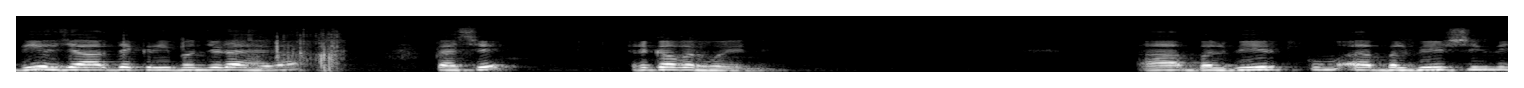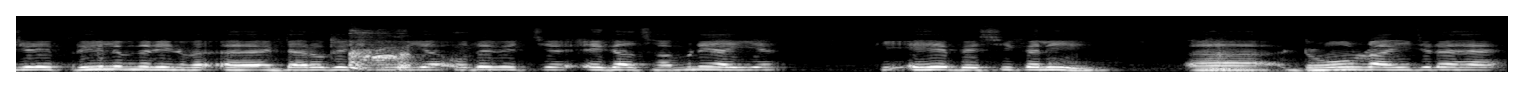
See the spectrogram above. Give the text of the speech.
20000 ਦੇ ਕਰੀਬਨ ਜਿਹੜਾ ਹੈਗਾ ਪੈਸੇ ਰਿਕਵਰ ਹੋਏ ਨੇ। ਬਲਬੀਰ ਕੁਮ- ਬਲਬੀਰ ਸਿੰਘ ਦੀ ਜਿਹੜੀ ਪ੍ਰੀਲਿਮਿਨਰੀ ਇੰਟਰੋਗੇਸ਼ਨ ਹੋਈ ਆ, ਉਹਦੇ ਵਿੱਚ ਇਹ ਗੱਲ ਸਾਹਮਣੇ ਆਈ ਹੈ ਕਿ ਇਹ ਬੇਸਿਕਲੀ ਡਰੋਨ ਰਾਹੀਂ ਜਿਹੜਾ ਹੈ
